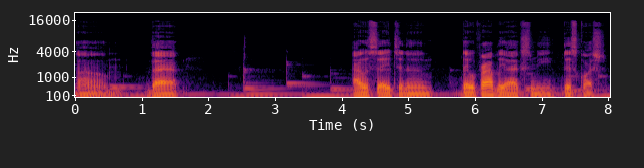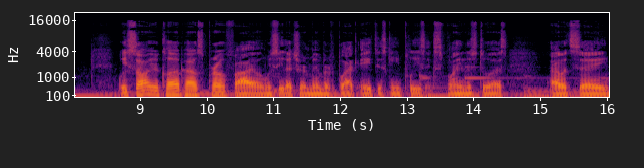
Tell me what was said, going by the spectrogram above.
um, that I would say to them, they would probably ask me this question. We saw your clubhouse profile and we see that you're a member of Black Atheists. Can you please explain this to us? I would say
